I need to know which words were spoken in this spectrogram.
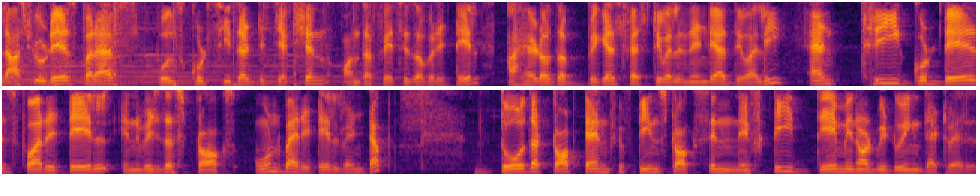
Last few days, perhaps bulls could see the dejection on the faces of retail ahead of the biggest festival in India, Diwali, and three good days for retail in which the stocks owned by retail went up. Though the top 10 15 stocks in Nifty, they may not be doing that well.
